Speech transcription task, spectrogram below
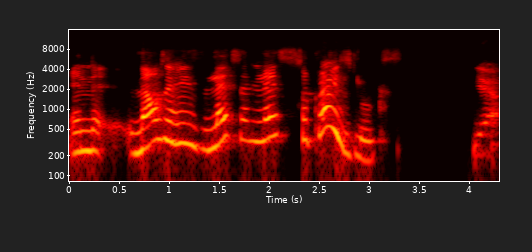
And now there is less and less surprise looks. Yeah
